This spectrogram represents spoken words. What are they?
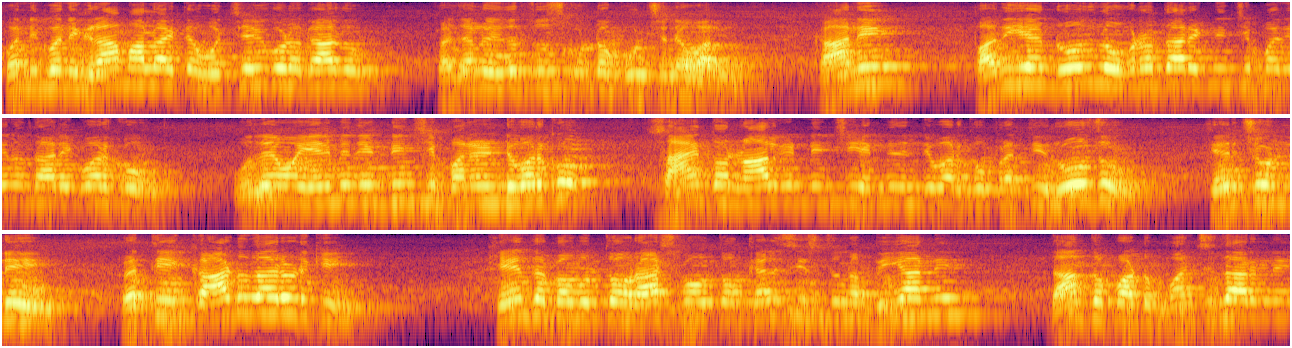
కొన్ని కొన్ని గ్రామాల్లో అయితే వచ్చేవి కూడా కాదు. ప్రజలు ఎదురు చూసుకుంటూ కూర్చునేవాళ్ళు కానీ పదిహేను రోజులు ఒకటో తారీఖు నుంచి పదిహేనో తారీఖు వరకు ఉదయం ఎనిమిదింటి నుంచి పన్నెండింటి వరకు సాయంత్రం నాలుగింటి నుంచి ఎనిమిదింటి వరకు ప్రతిరోజు తెరిచి ఉండి ప్రతి కార్డుదారుడికి కేంద్ర ప్రభుత్వం రాష్ట్ర ప్రభుత్వం కలిసి ఇస్తున్న బియ్యాన్ని దాంతోపాటు పంచదారని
